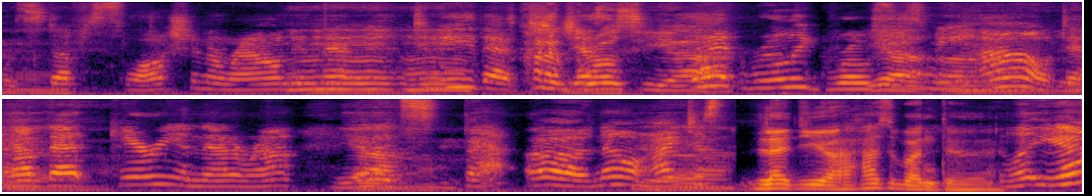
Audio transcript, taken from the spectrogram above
with stuff sloshing around in there, to me that's Kind of just gross you that really grosses Yeah, me uh-huh, out to yeah. have that carrying that around yeah. and it's ba- oh no, I just Let your husband do it. Well, Yeah,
